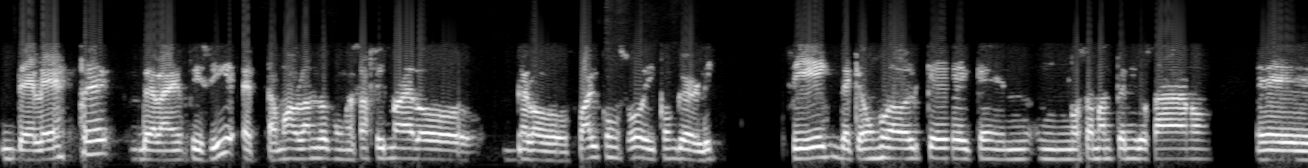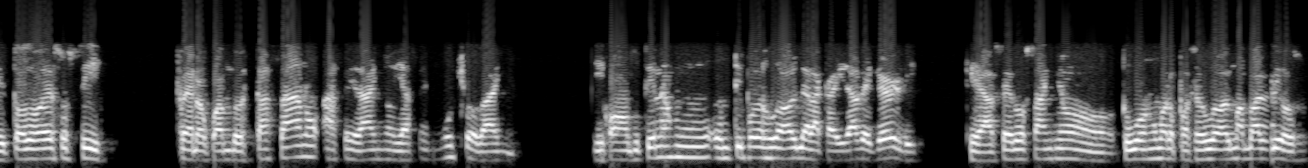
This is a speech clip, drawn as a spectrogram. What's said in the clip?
del este de la NFC estamos hablando con esa firma de los de los Falcons hoy con Gurley. Sí de que es un jugador que, que no se ha mantenido sano eh, todo eso sí pero cuando está sano hace daño y hace mucho daño. Y cuando tú tienes un, un tipo de jugador de la calidad de Gurley que hace dos años tuvo números para ser jugador más valioso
